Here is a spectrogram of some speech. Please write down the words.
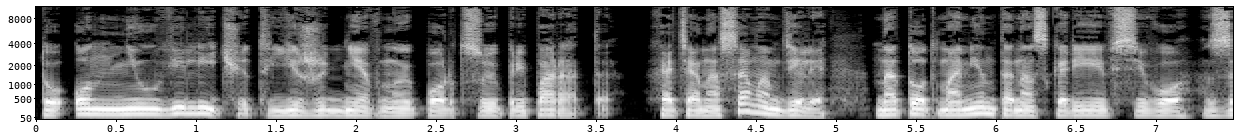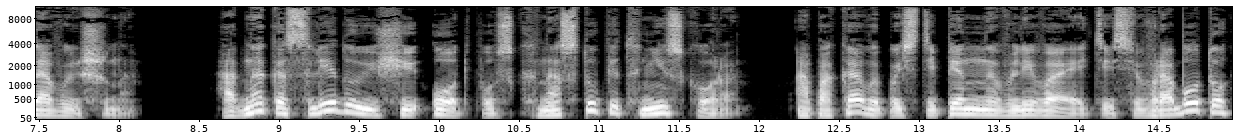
то он не увеличит ежедневную порцию препарата, хотя на самом деле на тот момент она, скорее всего, завышена. Однако следующий отпуск наступит не скоро, а пока вы постепенно вливаетесь в работу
